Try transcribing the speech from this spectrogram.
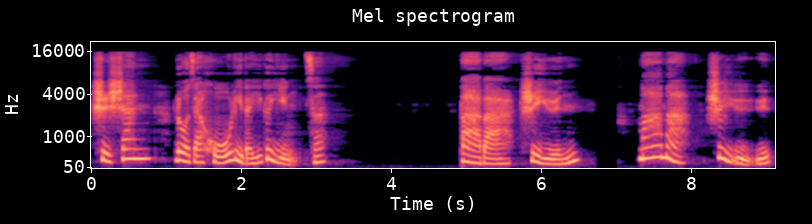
是山落在湖里的一个影子。爸爸是云，妈妈是雨，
